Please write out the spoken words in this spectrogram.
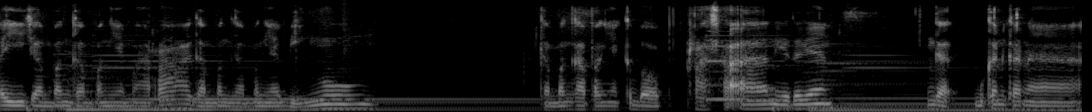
lagi gampang-gampangnya marah, gampang-gampangnya bingung, gampang-gampangnya kebawa perasaan gitu kan. Enggak, bukan karena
